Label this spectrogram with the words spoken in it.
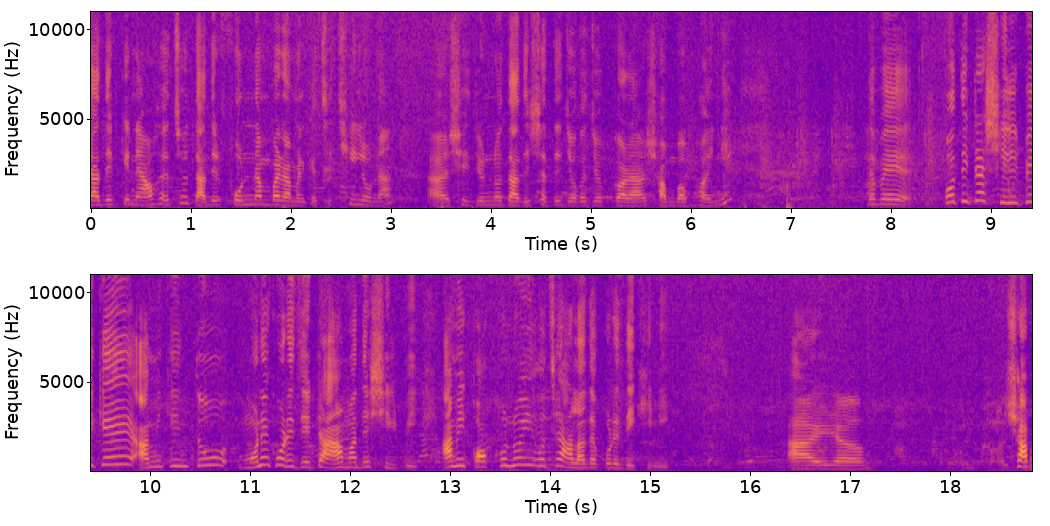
যাদেরকে নেওয়া হয়েছে, তাদের ফোন নাম্বার আমার কাছে ছিল না সেই জন্য তাদের সাথে যোগাযোগ করা সম্ভব হয়নি। তবে প্রতিটা শিল্পীকে আমি কিন্তু মনে করি যে এটা আমাদের শিল্পী। আমি কখনোই হচ্ছে আলাদা করে দেখিনি। আর সব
